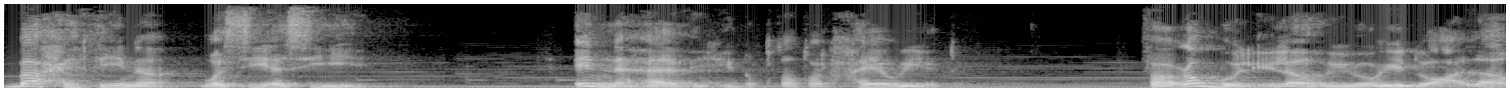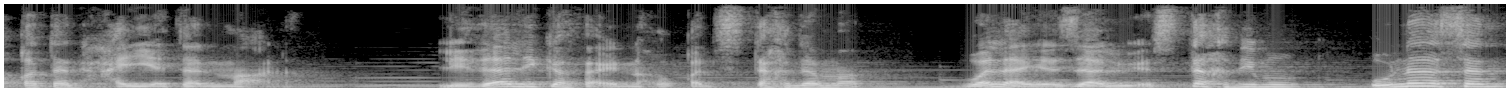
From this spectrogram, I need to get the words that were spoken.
باحثين وسياسيين. إن هذه نقطة حيوية. فالرب الإله يريد علاقة حية معنا. لذلك فإنه قد استخدم ولا يزال يستخدم أناسا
